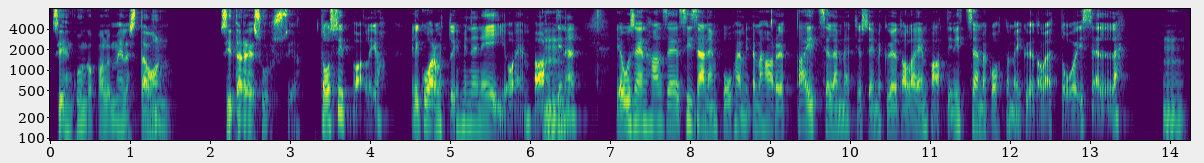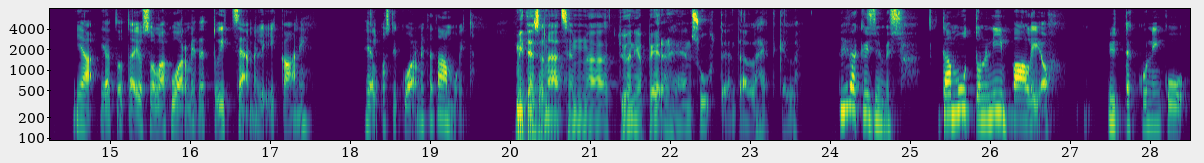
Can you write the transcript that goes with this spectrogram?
Siihen, kuinka paljon meillä sitä on, sitä resurssia. Tosi paljon. Eli kuormittu ihminen ei ole empaattinen. Mm. Ja useinhan se sisäinen puhe, mitä me harjoittaa itsellemme, että jos ei me kyetä olla empaattin itseämme kohta, me ei kyetä olla toiselle. Mm. Ja, ja tota, jos ollaan kuormitettu itseämme liikaa, niin helposti kuormitetaan muita. Miten sä näet sen työn ja perheen suhteen tällä hetkellä? Hyvä kysymys. Tämä on muuttunut niin paljon nyt, kun niin kuin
